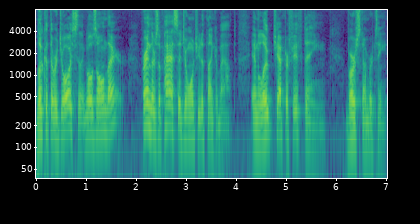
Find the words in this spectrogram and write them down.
Look at the rejoicing that goes on there. Friend, there's a passage I want you to think about in Luke chapter 15, verse number 10.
